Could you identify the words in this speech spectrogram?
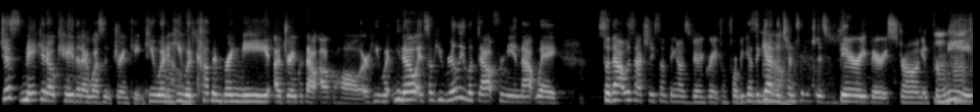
just make it okay that I wasn't drinking. He would wow. he would come and bring me a drink without alcohol or he would, you know, and so he really looked out for me in that way. So that was actually something I was very grateful for because again, yeah. the temptation is very, very strong. And for mm-hmm. me,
